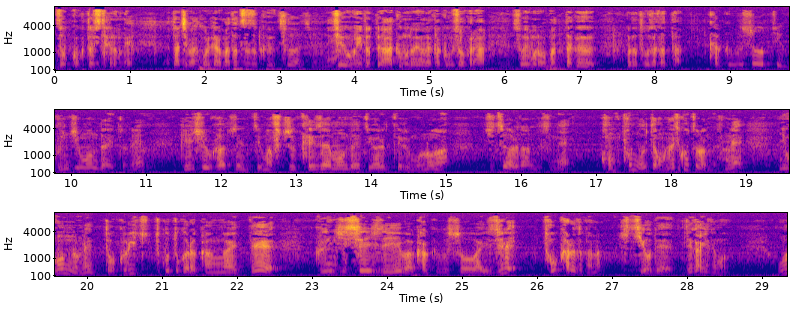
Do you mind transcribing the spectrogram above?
属国としてのね立場がこれからまた続く。そうですよね。中国にとっては悪夢のような核武装からそういうものを全くまた遠ざかった。核武装という軍事問題とね原子力発電っていう、まあ、普通経済問題と言われているものが実はあれなんですね。根本においては同じことなんですね日本のね独立ってことから考えて軍事政治で言えば核武装がいずれ遠からずかな必要で是が非でも同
